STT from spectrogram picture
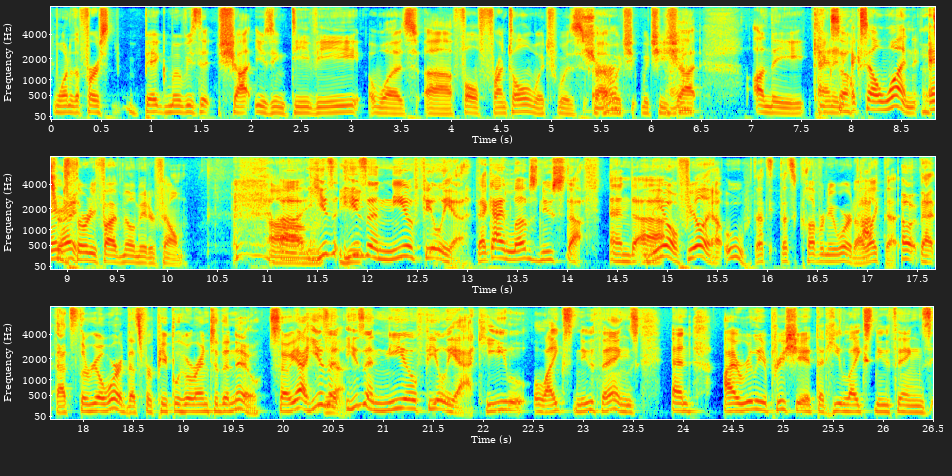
One of the first big movies that shot using DV was uh, Full Frontal, which was uh, which which he shot on the Canon XL. XL1 and right. 35 millimeter film. Uh, he's he's a neophilia. That guy loves new stuff. And uh, Neophilia. Ooh, that's that's a clever new word. I like that. Oh, that that's the real word. That's for people who are into the new. So yeah, he's Yeah. a he's a neophiliac. He likes new things, and I really appreciate that he likes new things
